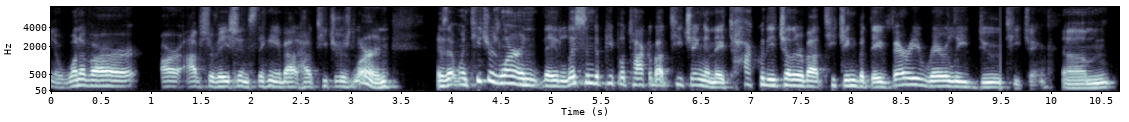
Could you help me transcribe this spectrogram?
you know, one of our our observations thinking about how teachers learn is that when teachers learn, they listen to people talk about teaching and they talk with each other about teaching, but they very rarely do teaching. Um,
